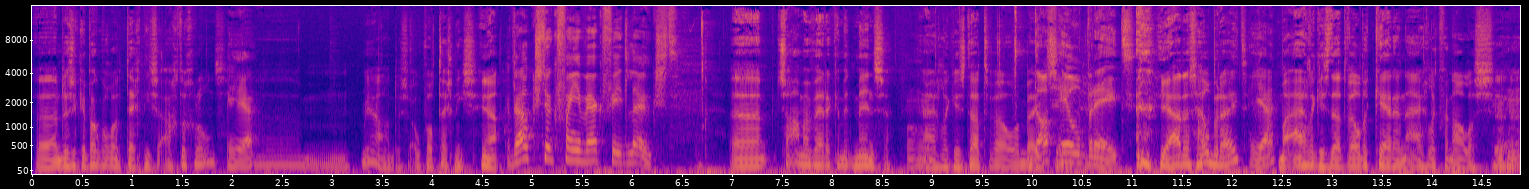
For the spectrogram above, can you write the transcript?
Eh, dus ik heb ook wel een technische achtergrond. Ja. Ehm, ja, dus ook wel technisch. Ja. Welk stuk van je werk vind je het leukst? Ehm, samenwerken met mensen. Mhm. Eigenlijk is dat wel een beetje... Dat is heel breed. Ja, dat is heel breed. Ja? Maar eigenlijk is dat wel de kern eigenlijk van alles. Eh, Mhm.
